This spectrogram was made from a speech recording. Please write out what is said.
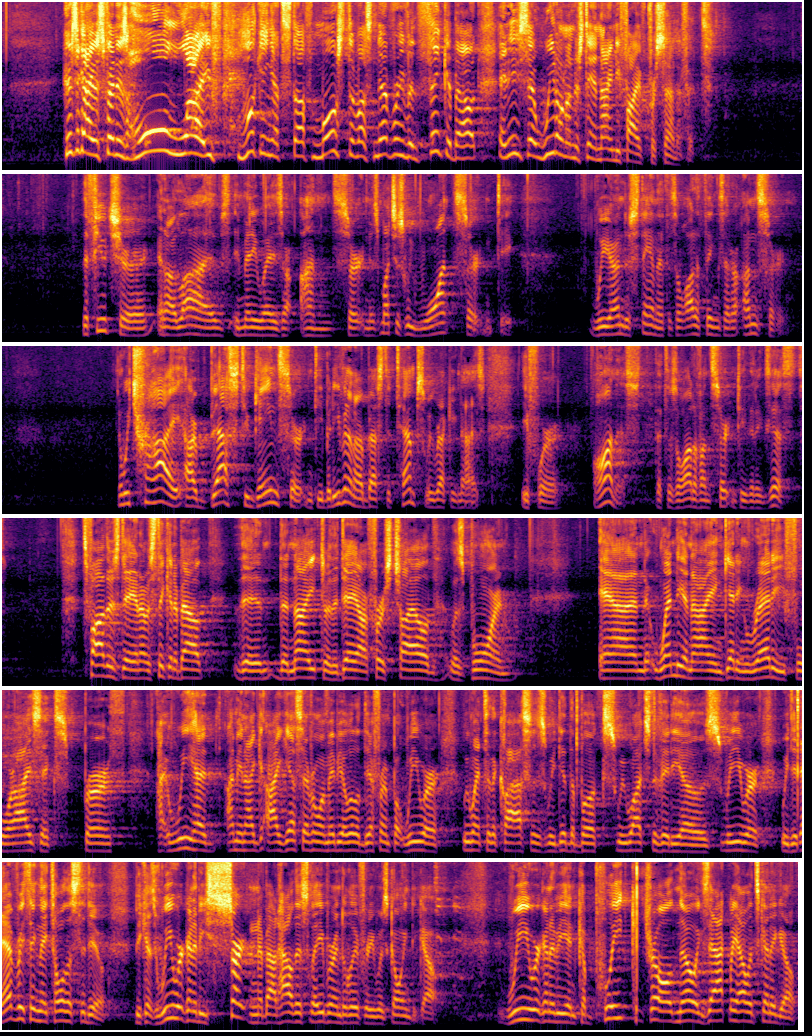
Here's a guy who spent his whole life looking at stuff most of us never even think about, and he said, We don't understand 95% of it. The future and our lives, in many ways, are uncertain. As much as we want certainty, we understand that there's a lot of things that are uncertain. And we try our best to gain certainty, but even in our best attempts, we recognize, if we're honest, that there's a lot of uncertainty that exists. It's Father's Day, and I was thinking about the, the night or the day our first child was born. And Wendy and I, in getting ready for Isaac's birth, I, we had, I mean, I, I, guess everyone may be a little different, but we were, we went to the classes, we did the books, we watched the videos, we were, we did everything they told us to do because we were going to be certain about how this labor and delivery was going to go. We were going to be in complete control, know exactly how it's going to go.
